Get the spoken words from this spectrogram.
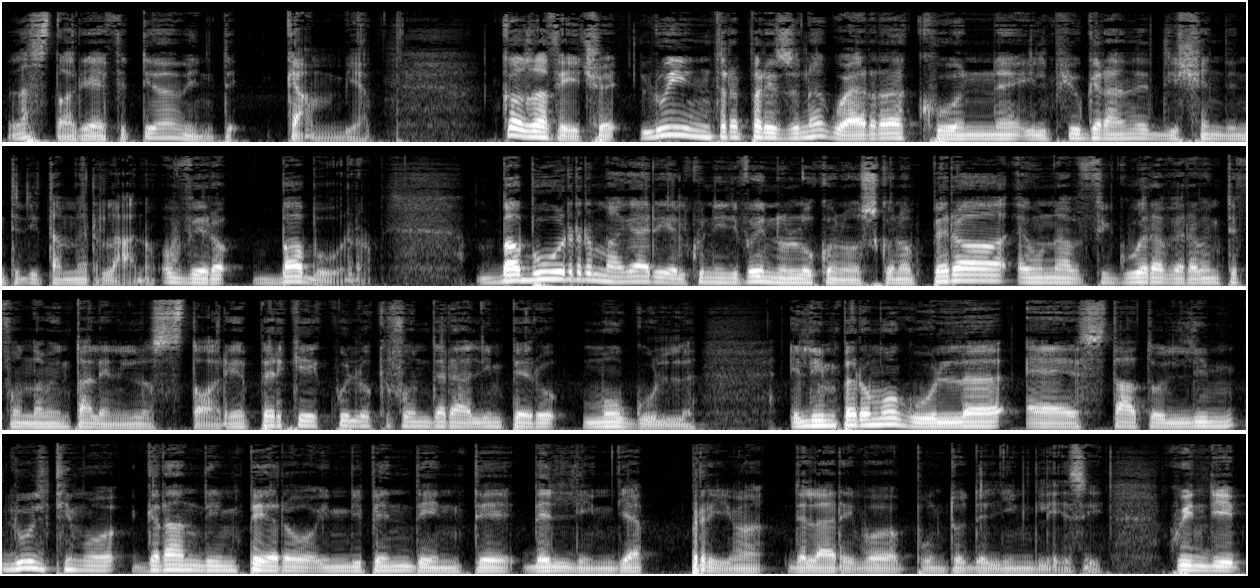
la storia effettivamente cambia. Cosa fece? Lui intraprese una guerra con il più grande discendente di Tamerlano, ovvero Babur. Babur magari alcuni di voi non lo conoscono, però è una figura veramente fondamentale nella storia perché è quello che fonderà l'impero Moghul e l'impero Moghul è stato l'ultimo grande impero indipendente dell'India prima dell'arrivo appunto degli inglesi. Quindi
